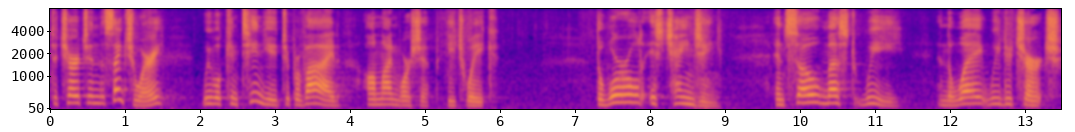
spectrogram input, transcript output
to church in the sanctuary, we will continue to provide online worship each week. The world is changing, and so must we in the way we do church.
